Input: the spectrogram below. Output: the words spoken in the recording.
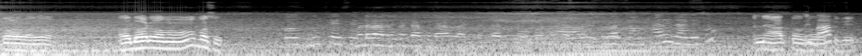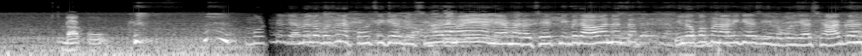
દોડવા દો હવે દોડવા મળો પાછું. પગ દુખે છે. સારી લાગે છે. અને આ તો ડાકો. મોટી અમે લોકો છે ને પહોંચી ગયા છે શિવરીમાં અને અમારા જેઠની બધા આવવાના હતા. એ લોકો પણ આવી ગયા છે એ લોકો ગયા છે આગળ.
